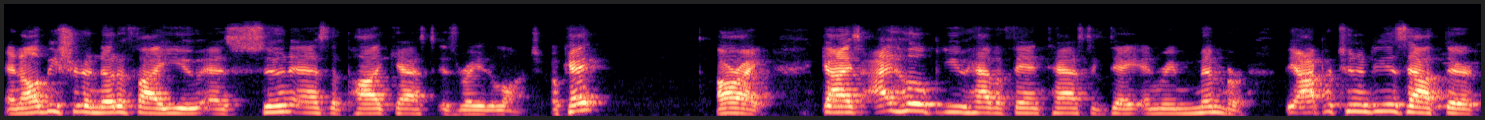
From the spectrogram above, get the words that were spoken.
and I'll be sure to notify you as soon as the podcast is ready to launch. Okay? All right. Guys, I hope you have a fantastic day. And remember, the opportunity is out there.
